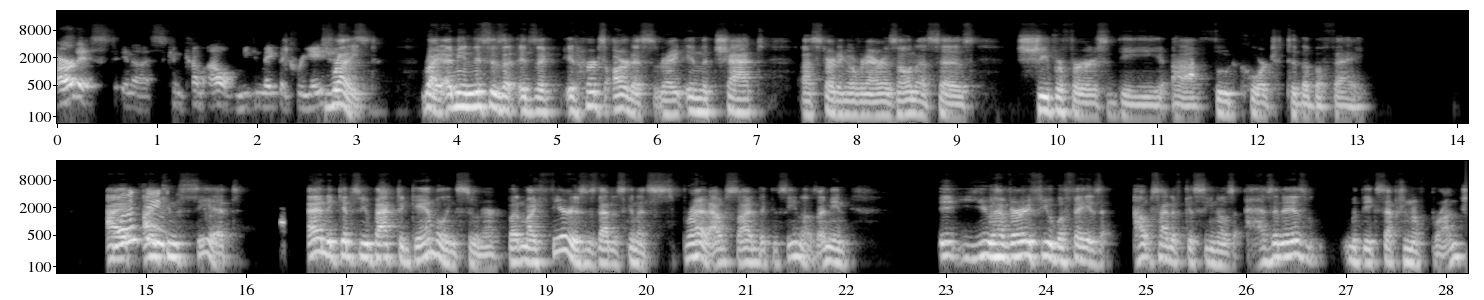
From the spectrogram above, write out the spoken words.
artist in us can come out and we can make the creations. Right. Right. I mean, this is a it's a it hurts artists, right? In the chat, uh, starting over in Arizona, says she prefers the uh, food court to the buffet. I One I can see it, and it gets you back to gambling sooner. But my fear is is that it's going to spread outside the casinos. I mean, it, you have very few buffets outside of casinos as it is, with the exception of brunch.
